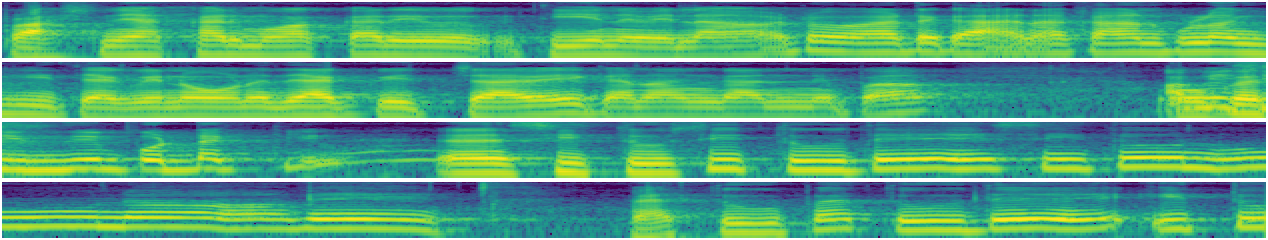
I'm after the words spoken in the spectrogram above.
ප්‍රශ්නයක් හරි මොකක් හරි තියෙන වෙලාවට ඔයාලට ගායනා කරන්න පුළුවන් ගීතයක් වෙන ඕන දෙයක් වෙච්චාවේ ගණන් ගන්න එපා. අපි සින්දුවෙන් පොඩ්ඩක් කියමු. සිතු සිතු දේ සිතු නූනාවේ පැතු පැතු දේ ඉතු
